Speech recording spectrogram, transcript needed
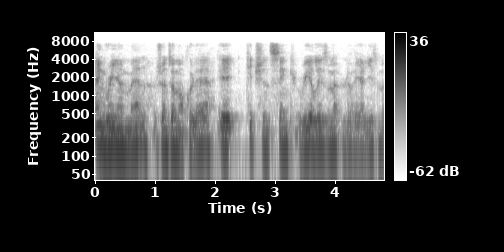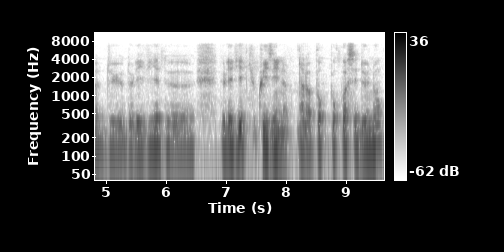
Angry Young Men, Jeunes hommes en colère, et Kitchen Sink Realism, le réalisme de l'évier de, cuisine. Alors pourquoi ces deux noms?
